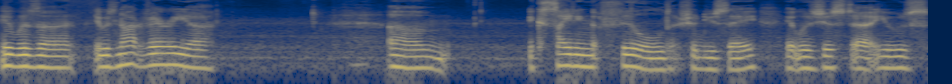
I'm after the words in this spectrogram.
It was uh, it was not very uh, um, exciting filled, should you say. It was just, uh, it was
